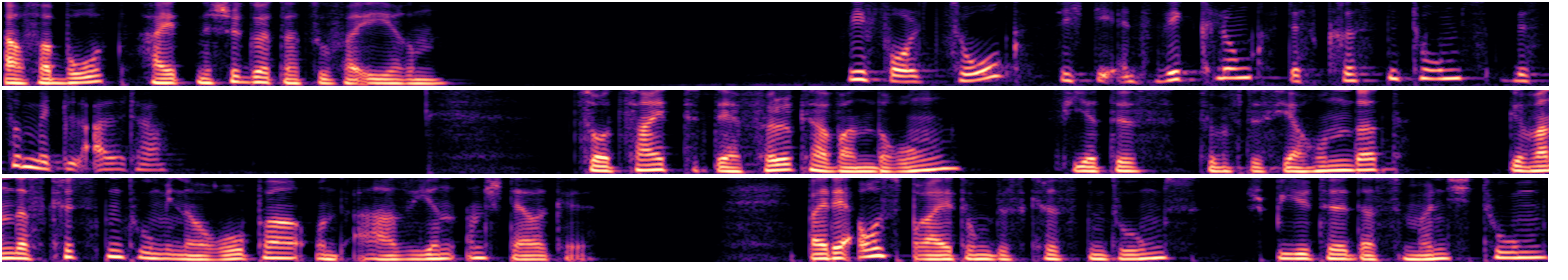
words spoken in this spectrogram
Er verbot heidnische Götter zu verehren. Wie vollzog sich die Entwicklung des Christentums bis zum Mittelalter? Zur Zeit der Völkerwanderung, viertes, fünftes Jahrhundert, gewann das Christentum in Europa und Asien an Stärke. Bei der Ausbreitung des Christentums spielte das Mönchtum,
